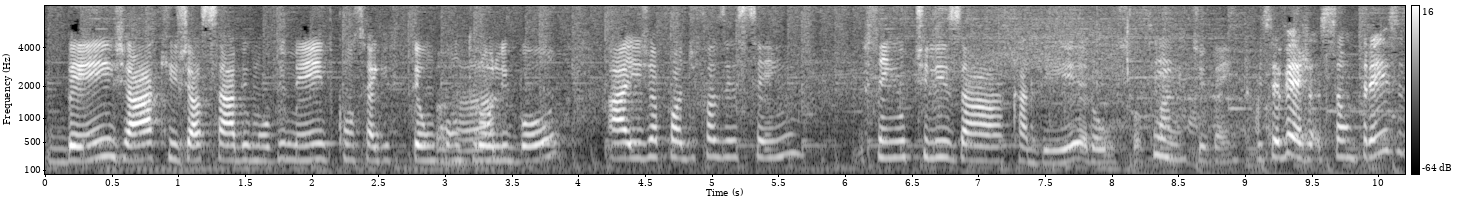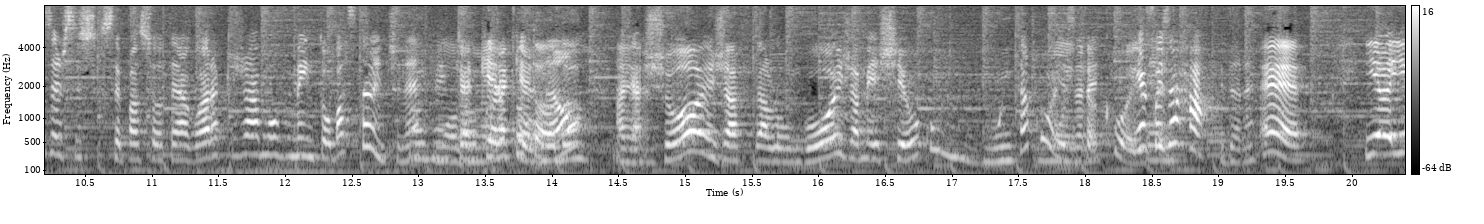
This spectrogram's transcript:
bem, já que já sabe o movimento, consegue ter um controle bom, aí já pode fazer sem, sem utilizar a cadeira ou sofá Sim. que tiver em E você veja, são três exercícios que você passou até agora que já movimentou bastante, né? Movimentou Quer queira, quer todo. não, É. agachou e já alongou e já mexeu com muita coisa, Muita né? coisa. E é coisa rápida, né? É. E aí,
